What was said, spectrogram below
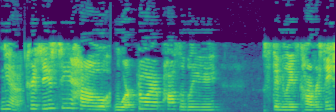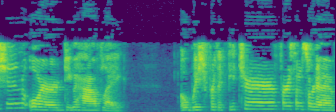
Yeah, Chris, do you see how Warp Door possibly stimulates conversation, or do you have like a wish for the future for some sort of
